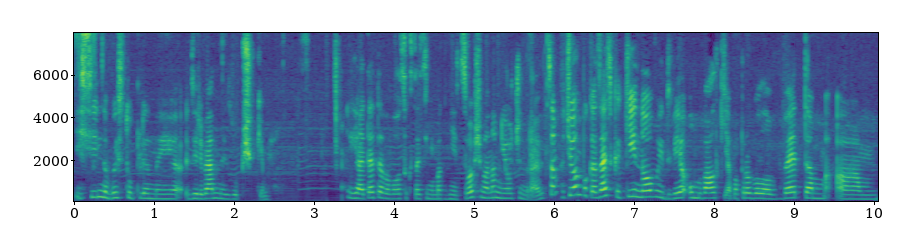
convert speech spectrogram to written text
и сильно выступленные деревянные зубчики. И от этого волосы, кстати, не магнитятся. В общем, она мне очень нравится. Хочу вам показать, какие новые две умывалки я попробовала в этом эм,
